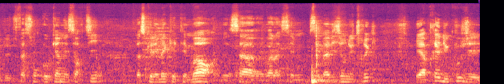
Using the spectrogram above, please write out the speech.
que de toute façon aucun n'est sorti parce que les mecs étaient morts. Mais ça, euh, voilà, c'est c'est ma vision du truc. Et après, du coup, j'ai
